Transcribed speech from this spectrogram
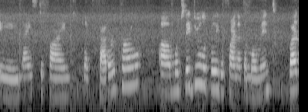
a nice defined like fatter curl, um, which they do look really defined at the moment, but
